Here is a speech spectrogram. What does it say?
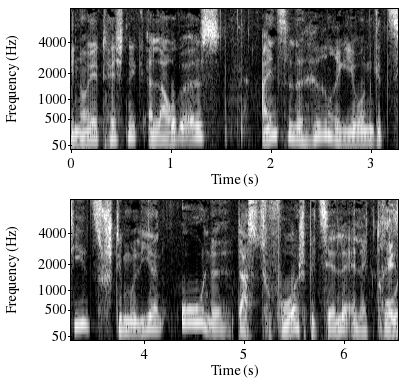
die neue Technik erlaube es, einzelne Hirnregionen gezielt zu stimulieren, ohne dass zuvor spezielle Elektroden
